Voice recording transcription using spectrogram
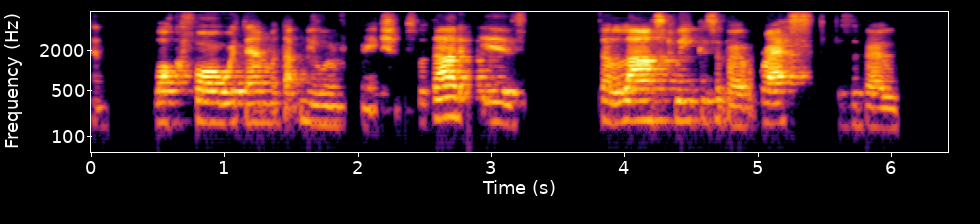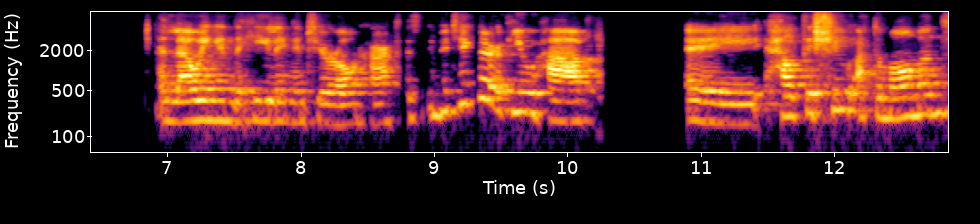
can walk forward then with that new information. So that is the last week is about rest, is about allowing in the healing into your own heart. In particular, if you have a health issue at the moment,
